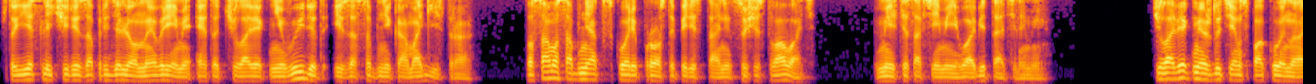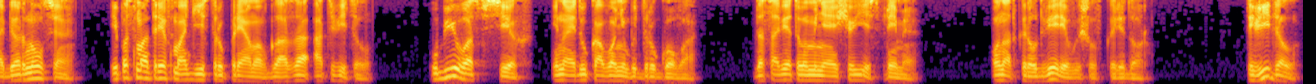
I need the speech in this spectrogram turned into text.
что если через определенное время этот человек не выйдет из особняка магистра, то сам особняк вскоре просто перестанет существовать, вместе со всеми его обитателями. Человек между тем спокойно обернулся и, посмотрев магистру прямо в глаза, ответил «Убью вас всех, и найду кого-нибудь другого. До совета у меня еще есть время». Он открыл дверь и вышел в коридор. «Ты видел?»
